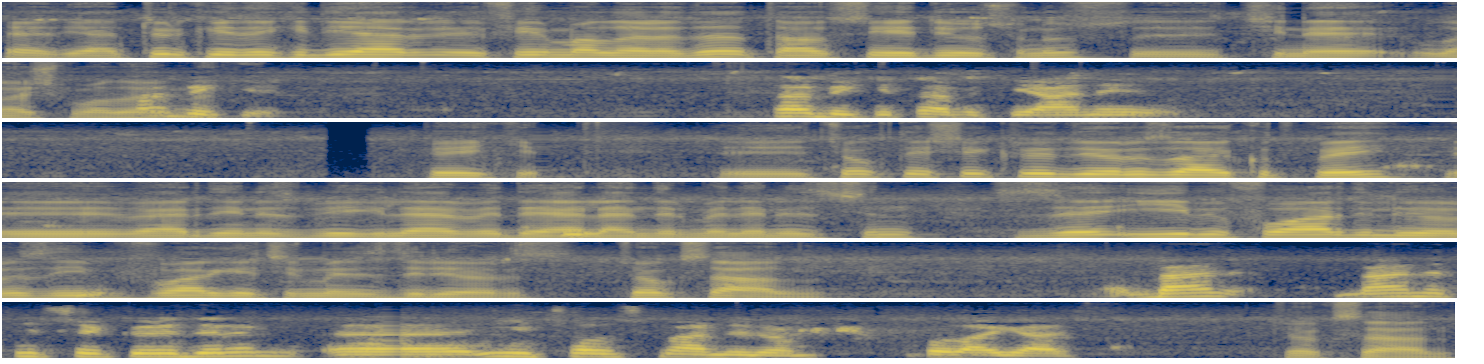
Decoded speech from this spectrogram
Evet yani Türkiye'deki diğer e, firmalara da tavsiye ediyorsunuz e, Çin'e ulaşmalarını. Tabii ki. Tabii ki tabii ki yani Peki. Ee, çok teşekkür ediyoruz Aykut Bey. Ee, verdiğiniz bilgiler ve değerlendirmeleriniz için. Size iyi bir fuar diliyoruz, iyi bir fuar geçirmenizi diliyoruz. Çok sağ olun. ben ben de teşekkür ederim. E, iyi çalışmalar diliyorum. Kolay gelsin. Çok sağ olun.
